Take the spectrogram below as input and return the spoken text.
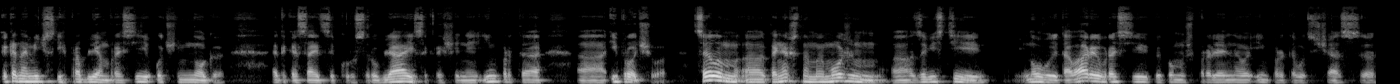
экономических проблем в России очень много. Это касается курса рубля, и сокращения импорта а, и прочего. В целом, а, конечно, мы можем а, завести новые товары в Россию при помощи параллельного импорта. Вот сейчас, э,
